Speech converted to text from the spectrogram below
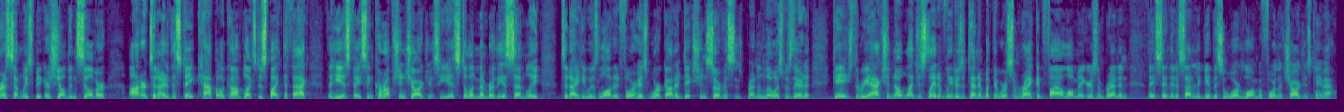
Former Assembly Speaker Sheldon Silver honored tonight at the state capitol complex despite the fact that he is facing corruption charges. He is still a member of the Assembly. Tonight he was lauded for his work on addiction services. Brendan Lewis was there to gauge the reaction. No legislative leaders attended, but there were some rank and file lawmakers. And Brendan, they say they decided to give this award long before the charges came out.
